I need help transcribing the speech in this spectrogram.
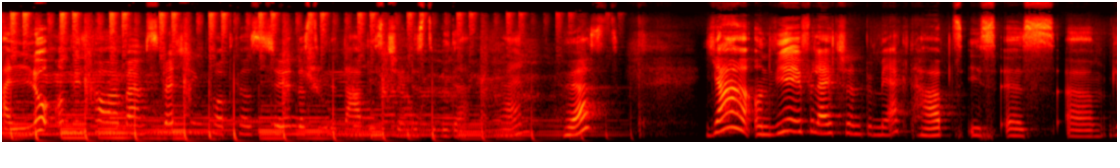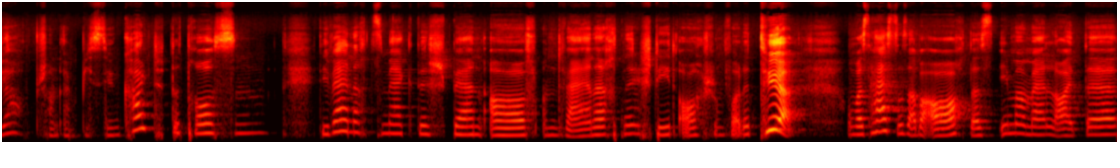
Hallo und willkommen beim Stretching Podcast. Schön, dass du wieder da bist. Schön, dass du wieder reinhörst. Ja, und wie ihr vielleicht schon bemerkt habt, ist es ähm, ja, schon ein bisschen kalt da draußen. Die Weihnachtsmärkte sperren auf und Weihnachten steht auch schon vor der Tür. Und was heißt das aber auch, dass immer mehr Leute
